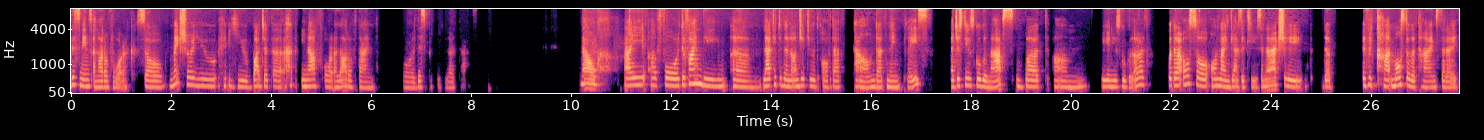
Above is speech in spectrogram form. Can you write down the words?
this means a lot of work. So make sure you, you budget uh, enough or a lot of time for this particular task. Now, I, uh, for, to find the um, latitude and longitude of that town, that named place, I just use Google Maps, but um, you can use Google Earth. But there are also online gazetteers, and actually the every time, most of the times that I,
